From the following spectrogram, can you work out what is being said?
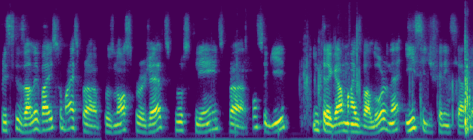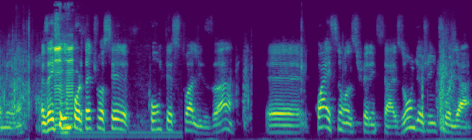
precisar levar isso mais para os nossos projetos, para os clientes, para conseguir entregar mais valor, né? E se diferenciar também, né? Mas aí seria uhum. importante você contextualizar é, quais são as diferenciais, onde a gente olhar,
